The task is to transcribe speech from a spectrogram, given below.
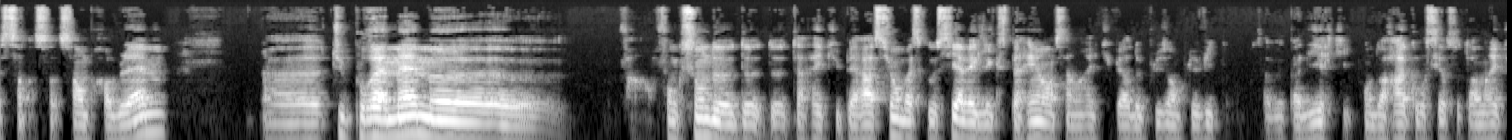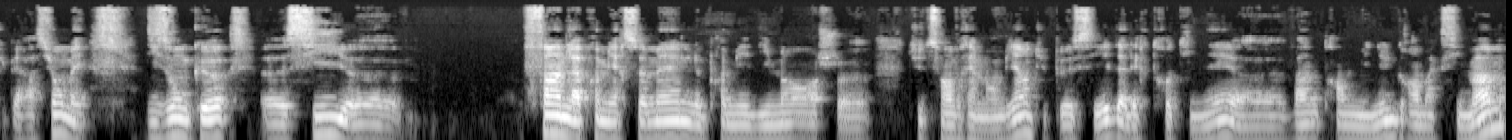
sans, problème. tu pourrais même fonction de, ta récupération, parce qu'aussi avec l'expérience, hein, on récupère de plus en plus vite. Ça ne veut pas dire qu'on doit raccourcir ce temps de récupération, mais disons que euh, si euh, fin de la première semaine, le premier dimanche, euh, tu te sens vraiment bien, tu peux essayer d'aller trottiner 20-30 minutes grand maximum.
